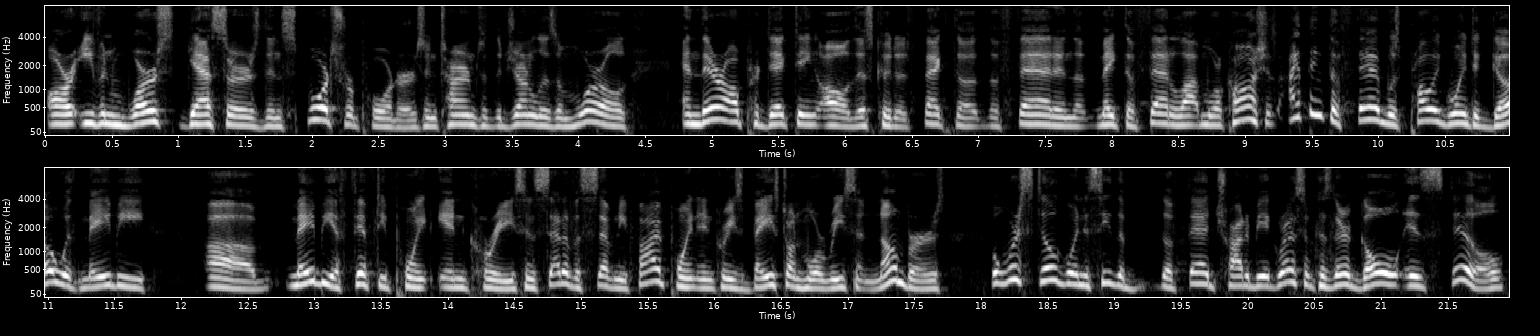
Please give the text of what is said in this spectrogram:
are even worse guessers than sports reporters in terms of the journalism world and they're all predicting oh this could affect the the Fed and the, make the Fed a lot more cautious. I think the Fed was probably going to go with maybe uh, maybe a 50 point increase instead of a 75 point increase based on more recent numbers, but we're still going to see the the Fed try to be aggressive because their goal is still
